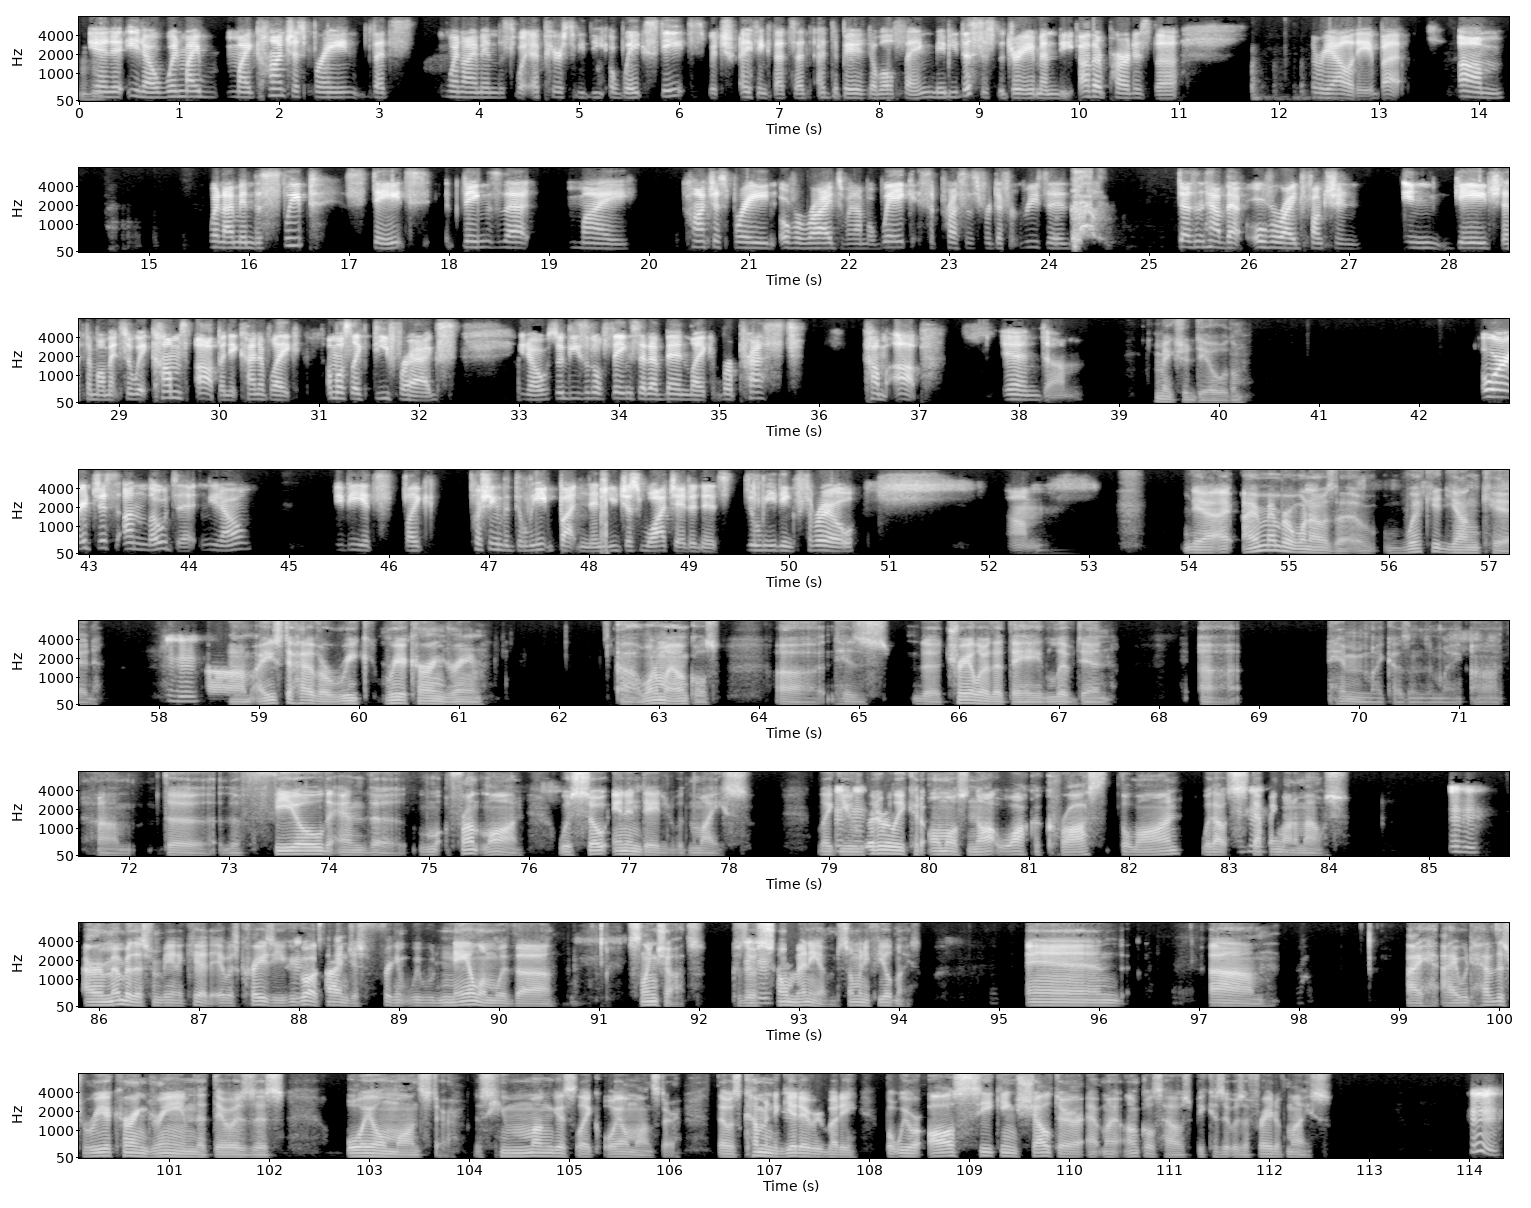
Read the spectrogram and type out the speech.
Mm-hmm. And it, you know, when my my conscious brain, that's when I'm in this what appears to be the awake state, which I think that's a, a debatable thing. Maybe this is the dream, and the other part is the the reality. But um, when I'm in the sleep state, things that my conscious brain overrides when I'm awake, suppresses for different reasons, doesn't have that override function engaged at the moment. So it comes up and it kind of like almost like defrags, you know. So these little things that have been like repressed come up and um makes you deal with them. Or it just unloads it, you know. Maybe it's like pushing the delete button and you just watch it and it's deleting through. Um yeah, I, I remember when I was a wicked young kid. Mm-hmm. Um, I used to have a re- reoccurring dream. Uh, one of my uncles, uh, his the trailer that they lived in, uh, him and my cousins and my aunt, um, the the field and the front lawn was so inundated with mice. Like mm-hmm. you literally could almost not walk across the lawn without mm-hmm. stepping on a mouse. Mm-hmm. I remember this from being a kid. It was crazy. You could go mm-hmm. outside and just freaking we would nail them with uh, slingshots because there was mm-hmm. so many of them, so many field mice. And um I I would have this reoccurring dream that there was this oil monster, this humongous like oil monster that was coming to get mm-hmm. everybody, but we were all seeking shelter at my uncle's house because it was afraid of mice. Hmm.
